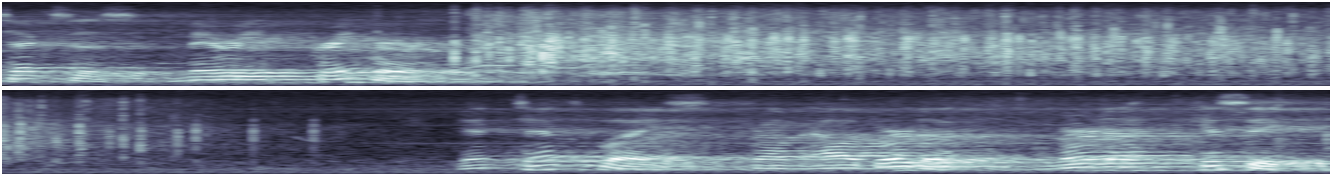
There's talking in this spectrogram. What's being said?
Texas, Mary Kramer. In 10th place from Alberta, Myrna Kissick.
